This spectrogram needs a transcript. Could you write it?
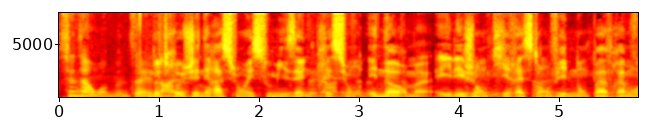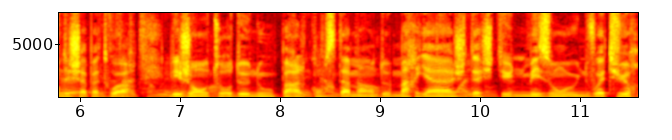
现在我们这一代 Notre 人 génération est soumise à une pression énorme et les gens qui restent en ville n'ont pas vraiment d'échappatoire. Les gens autour de nous parlent constamment de mariage, d'acheter une maison ou une voiture,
